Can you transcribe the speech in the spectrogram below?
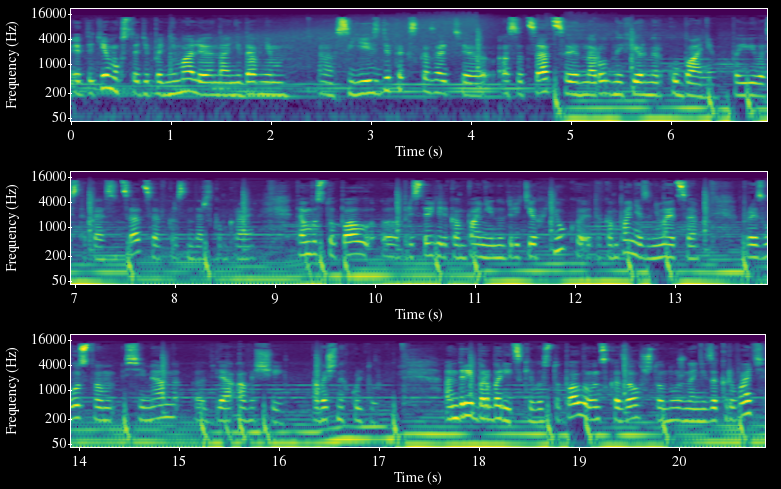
эту тему, кстати, поднимали на недавнем съезде, так сказать, э, Ассоциации «Народный фермер Кубани». Появилась такая ассоциация в Краснодарском крае. Там выступал э, представитель компании «Нутритех Юг». Эта компания занимается производством семян э, для овощей овощных культур. Андрей Барбарицкий выступал, и он сказал, что нужно не закрывать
